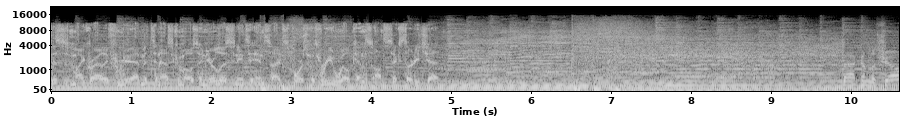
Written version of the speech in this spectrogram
This is Mike Reilly from your Edmonton Eskimos, and you're listening to Inside Sports with Reed Wilkins on 630 CHED. Back on the show,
